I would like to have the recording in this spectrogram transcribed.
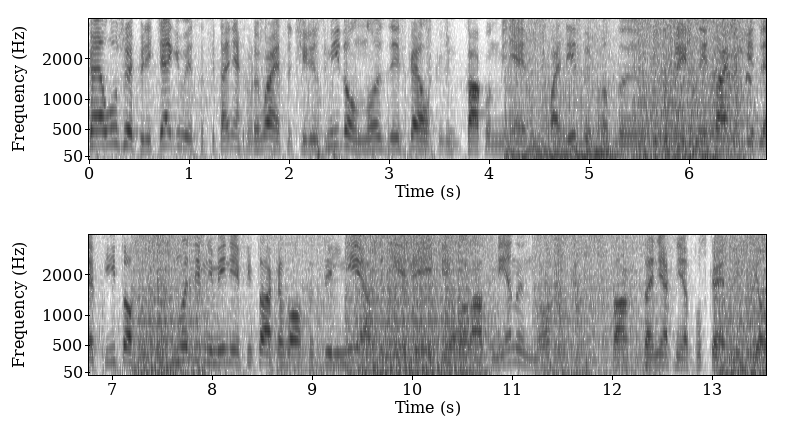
Кайл уже перетягивается, Фитоняк врывается через мидл, но здесь Кайл, как он меняет позиции, просто безупречные тайминги для Фито. Но тем не менее Фита оказался оказался сильнее, Даниэля и тело размены, но там Таняк не отпускает и тело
